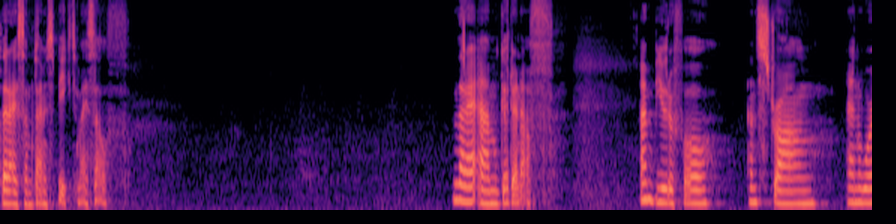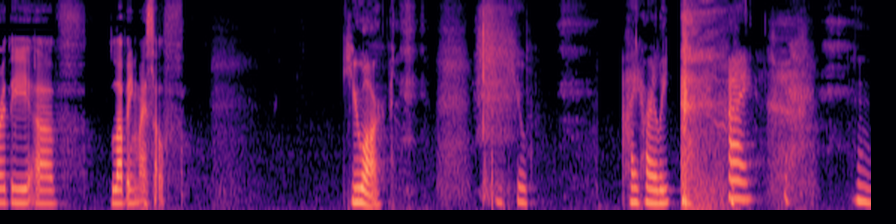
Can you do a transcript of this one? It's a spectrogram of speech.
that I sometimes speak to myself. That I am good enough. I'm beautiful and strong and worthy of loving myself. You are. Thank you. Hi, Harley. Hi. Hmm.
